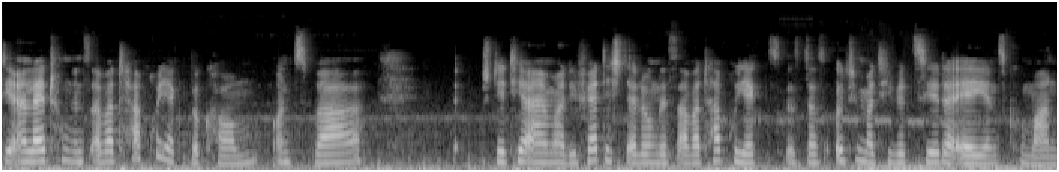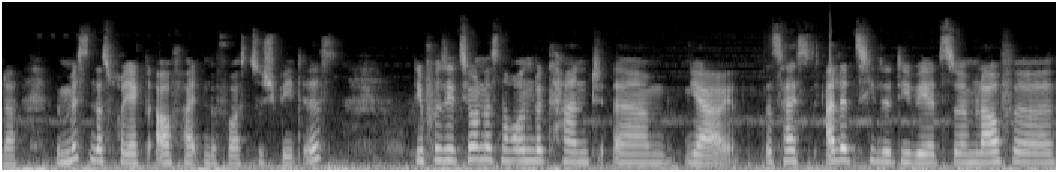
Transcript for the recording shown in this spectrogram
die Anleitung ins Avatar-Projekt bekommen. Und zwar steht hier einmal, die Fertigstellung des Avatar-Projekts ist das ultimative Ziel der Aliens Commander. Wir müssen das Projekt aufhalten, bevor es zu spät ist. Die Position ist noch unbekannt. Ähm, ja, das heißt, alle Ziele, die wir jetzt so im Laufe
